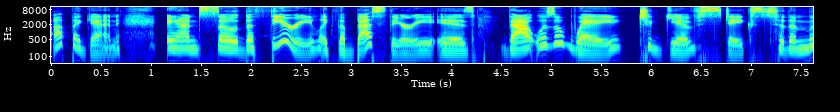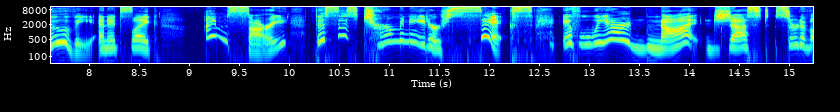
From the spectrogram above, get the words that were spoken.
up again. And so the theory, like the best theory, is that was a way to give stakes to the movie. And it's like, I'm sorry, this is Terminator 6. If we are not just sort of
